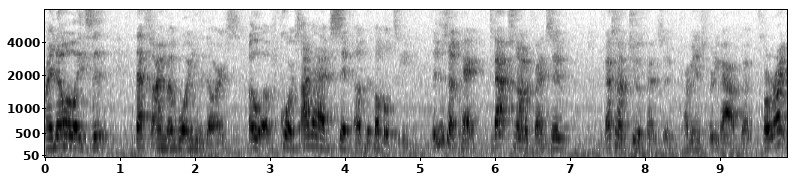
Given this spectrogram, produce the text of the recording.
I know it's it, that's why I'm avoiding the darts. Oh, of course, I gotta have a sip of the bubble tea. This is okay. That's not offensive. That's not too offensive. I mean, it's pretty bad, but all right.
